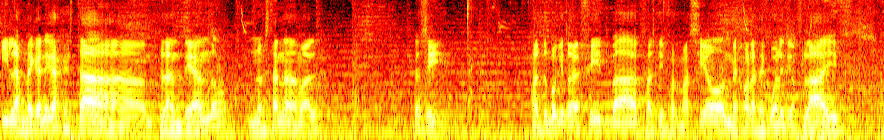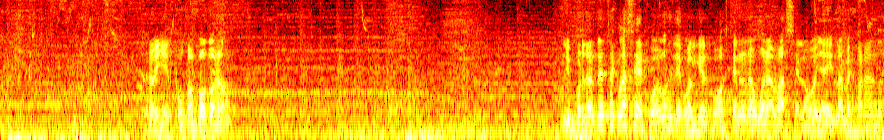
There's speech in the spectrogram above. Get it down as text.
Y las mecánicas que está planteando No están nada mal. Eso sí, falta un poquito de feedback Falta información, mejoras de quality of life. Pero oye, poco a poco, ¿no? Lo importante de esta clase de juegos y de cualquier juego es tener una buena base Luego ya irla mejorando.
